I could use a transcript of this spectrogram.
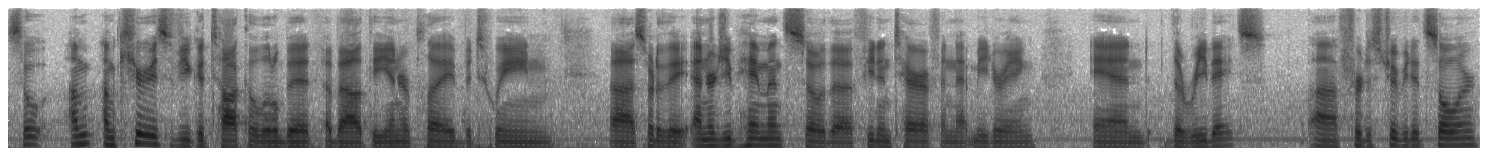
So I'm, I'm curious if you could talk a little bit about the interplay between uh, sort of the energy payments, so the feed-in tariff and net metering, and the rebates uh, for distributed solar.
